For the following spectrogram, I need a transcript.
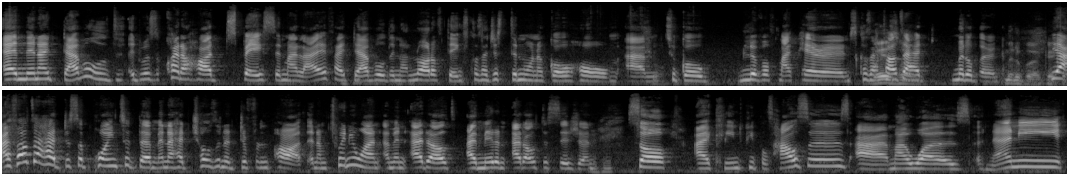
And then I dabbled. It was quite a hard space in my life. I dabbled in a lot of things because I just didn't want to go home um, Sure. to go live with my parents because I Where's felt I had Middelburg. Middelburg. Yeah. I felt I had disappointed them and I had chosen a different path. And I'm 21, I'm an adult, I made an adult decision. Mm-hmm. So I cleaned people's houses, um, I was a nanny.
